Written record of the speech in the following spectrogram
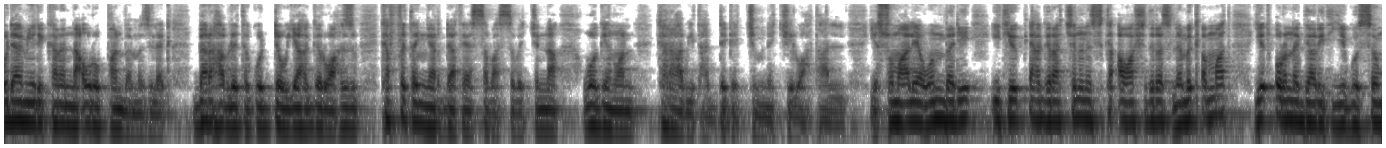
ወደ አሜሪካንና አውሮፓን በመዝለቅ በረሃብ ለተጎዳው የሀገሯ ህዝብ ከፍተኛ እርዳታ ያሰባሰበችና ወገኗን ከረሃብ የታደገችም ነች ይሏታል። የሶማሊያ ወንበዴ ኢትዮጵያ ሀገራችንን እስከ አዋሽ ድረስ ለመቀማት የጦር ነጋሪት እየጎሰመ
